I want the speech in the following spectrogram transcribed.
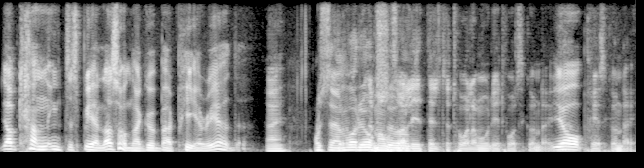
jag kan inte spela sådana gubbar, period. Nej. Och sen var det Man måste ha också... lite, lite tålamod i två sekunder. Ja. Tre sekunder.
